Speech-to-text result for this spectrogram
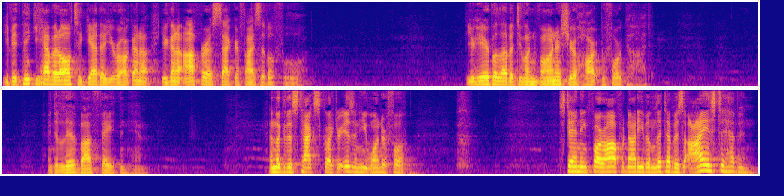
If you think you have it all together, you're, all gonna, you're gonna offer a sacrifice of a fool. You're here, beloved, to unvarnish your heart before God and to live by faith in Him. And look at this tax collector. Isn't he wonderful? Standing far off would not even lift up his eyes to heaven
